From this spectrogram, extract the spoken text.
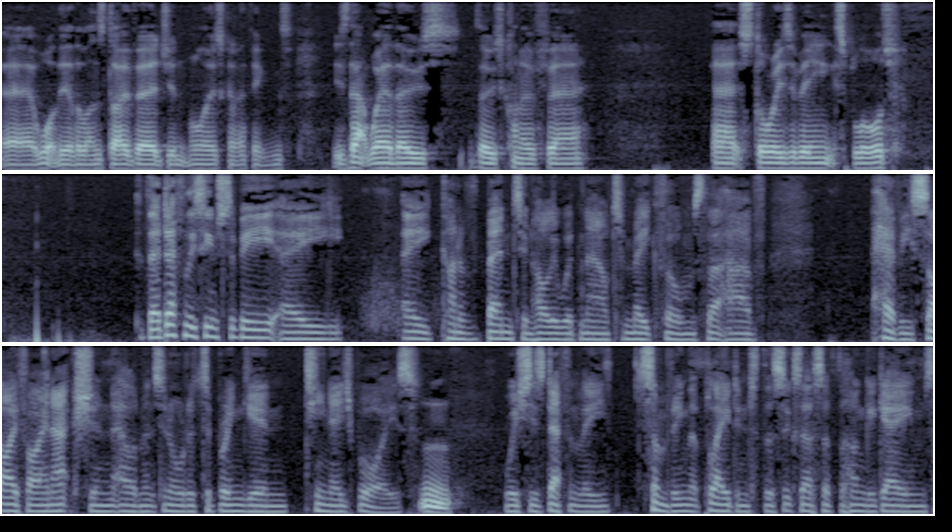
uh, what the other ones, Divergent, all those kind of things. Is that where those those kind of uh, uh, stories are being explored? There definitely seems to be a a kind of bent in Hollywood now to make films that have heavy sci-fi and action elements in order to bring in teenage boys. Mm. Which is definitely something that played into the success of the Hunger Games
